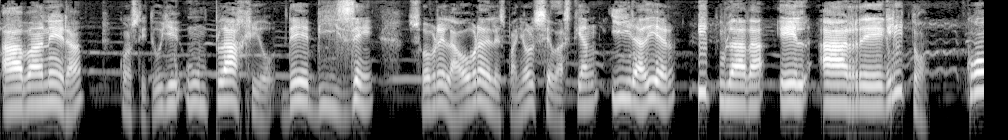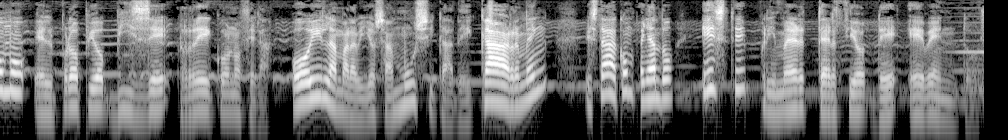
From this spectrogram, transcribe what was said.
habanera, constituye un plagio de Bizet sobre la obra del español Sebastián Iradier, titulada El Arreglito, como el propio Bizet reconocerá. Hoy la maravillosa música de Carmen está acompañando este primer tercio de eventos.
